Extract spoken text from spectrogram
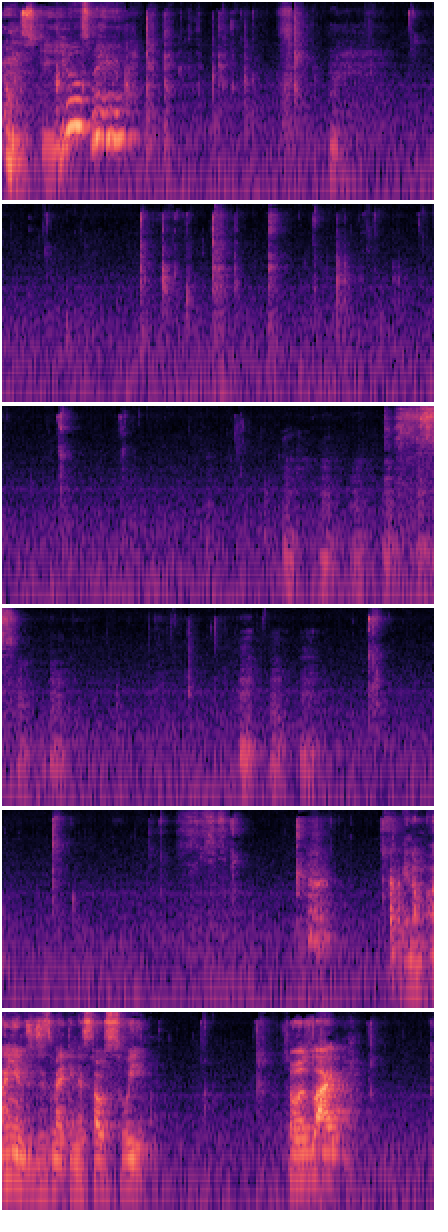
Excuse me. and them onions are just making it so sweet. So it's like, it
